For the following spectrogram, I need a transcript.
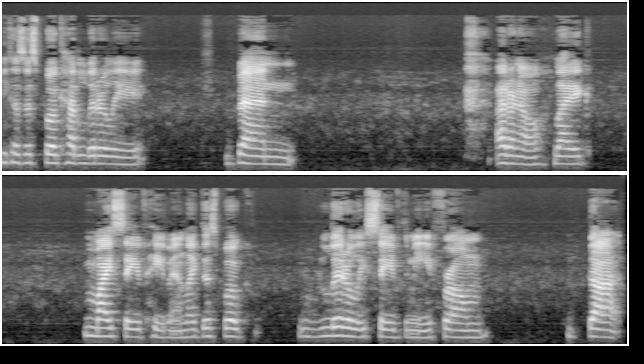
because this book had literally been I don't know, like my safe haven. Like this book literally saved me from that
